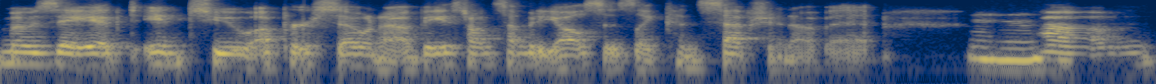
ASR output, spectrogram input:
mosaicked into a persona based on somebody else's like conception of it. Mm-hmm. Um,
